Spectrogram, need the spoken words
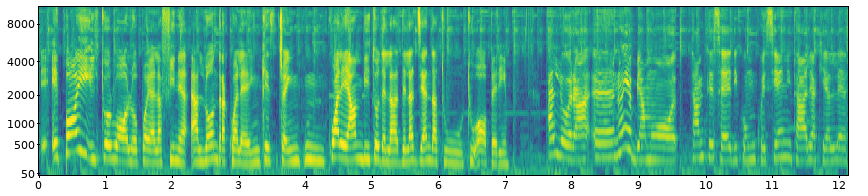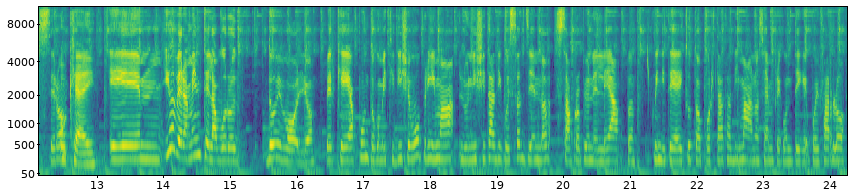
e, e poi il tuo ruolo poi alla fine a Londra qual è? In, che, cioè, in, in quale ambito della, dell'azienda tu, tu operi? Allora, eh, noi abbiamo tante sedi comunque sia in Italia che all'estero. Ok. E mm, io veramente lavoro dove voglio, perché appunto come ti dicevo prima, l'unicità di questa azienda sta proprio nelle app, quindi te hai tutto a portata di mano sempre con te che puoi farlo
